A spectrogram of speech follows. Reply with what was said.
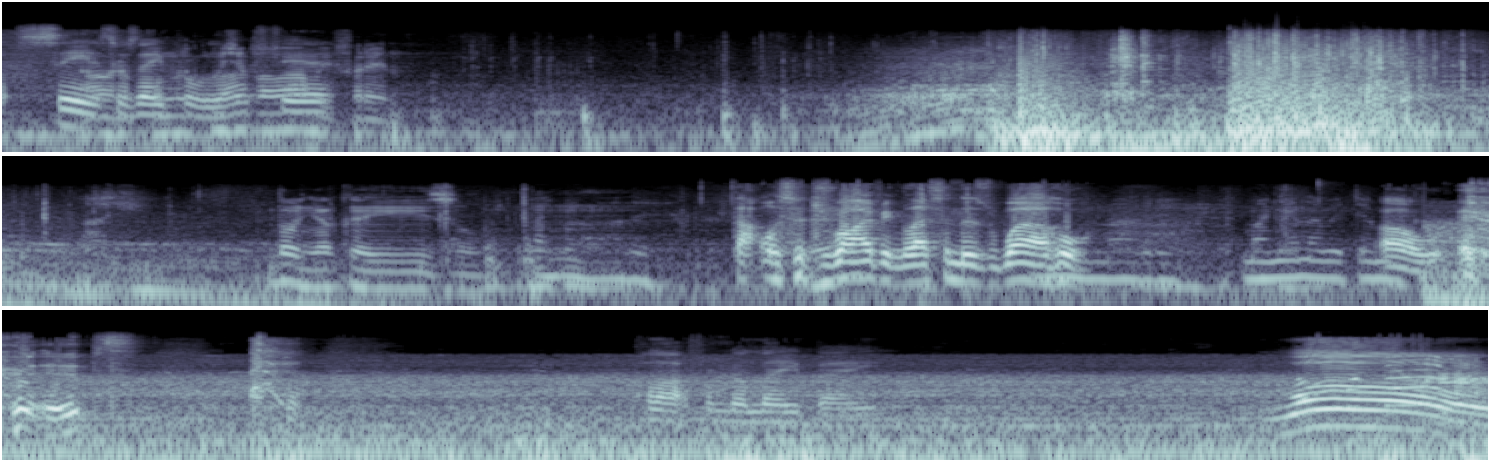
Let's see, this was April last year. Doña, ¿qué hizo? That was a eh. driving lesson as well. Oh, oops. Pull out from the lay-by. Whoa!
